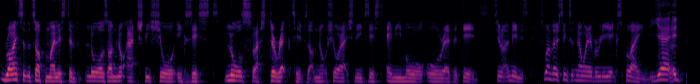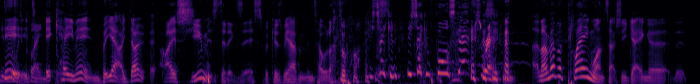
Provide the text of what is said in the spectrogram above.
right at the top of my list of laws I'm not actually sure exist. Laws slash directives that I'm not sure actually exist anymore or ever did. Do you know what I mean? It's, it's one of those things that no one ever really explains. Yeah, it did. claim It for. came in, but yeah, I don't. I assume it still exists because we haven't been told otherwise. He's taken, he's taken four steps, Ref. And I remember playing once actually getting a the,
